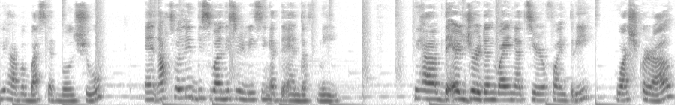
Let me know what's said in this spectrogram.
We have a basketball shoe. And actually, this one is releasing at the end of May. We have the Air Jordan Y Not 0.3 Wash Coral.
